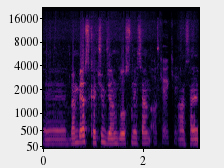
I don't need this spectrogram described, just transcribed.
Ee, ben biraz kaçıyorum canım dolsun diye sen... Okey okey. Ha sen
